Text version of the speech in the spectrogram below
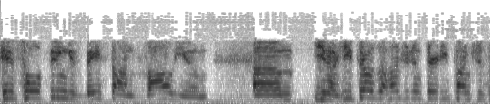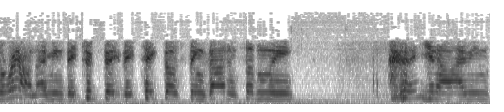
His whole thing is based on volume. Um, you know, he throws 130 punches around. I mean, they took they, they take those things out and suddenly, you know, I mean,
